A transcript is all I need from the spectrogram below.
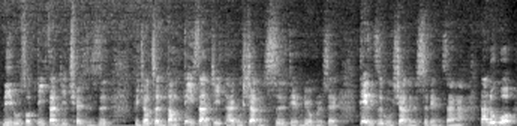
例如说，第三季确实是比较震荡。第三季台股下跌四点六 percent，电子股下跌四点三啊。那如果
